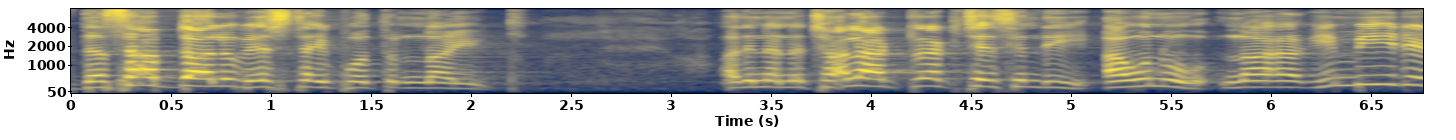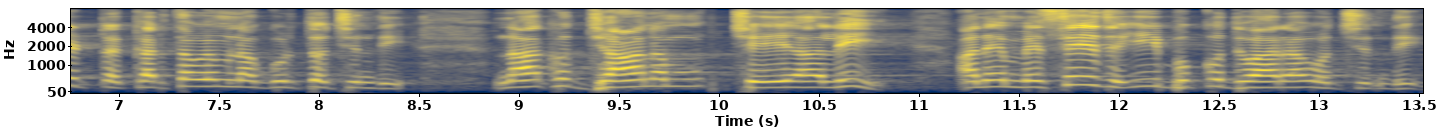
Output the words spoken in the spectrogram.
దశాబ్దాలు వేస్ట్ అయిపోతున్నాయి. అది నన్ను చాలా అట్రాక్ట్ చేసింది. అవును నా ఇమ్మీడియట్ కర్తవ్యం నాకు గుర్తొచ్చింది. నాకు ధ్యానం చేయాలి అనే మెసేజ్ ఈ బుక్ ద్వారా వచ్చింది.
